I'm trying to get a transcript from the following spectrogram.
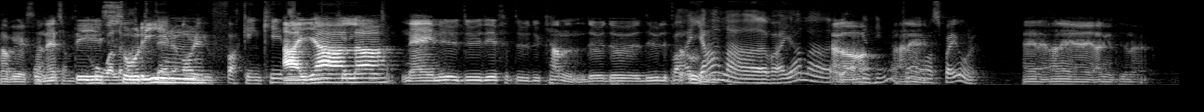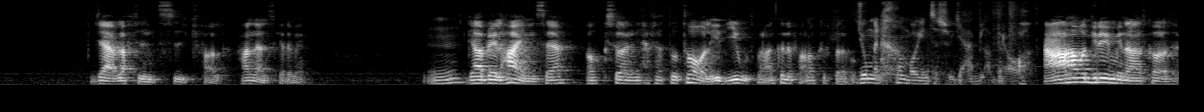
Javier Zanetti, målvakter, Sorin, Are you fucking kidding? Ayala. Nej, nu, du, det är för att du, du kan. Du, du, du är lite Var. Ayala, var Ayala Ja, Argentina? Jag han är- han var spanjor. Nej, nej, han är argentinare. Jävla fint psykfall. Han älskade mig. Mm. Gabriel Heinze, också en jävla total idiot, men han kunde fan också spela fotboll. Jo, men han var ju inte så jävla bra. Ja, han var grym innan han skadade sig.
